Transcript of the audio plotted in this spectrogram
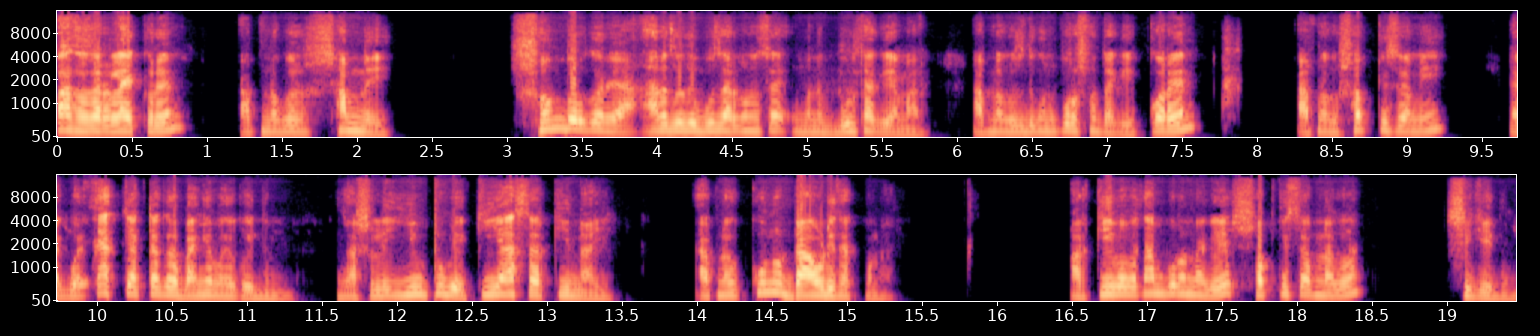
পাঁচ হাজার লাইক করেন। আপনাদের সামনে সুন্দর করে আর যদি বোঝার কোনো মানে ভুল থাকে আমার আপনাকে যদি কোনো প্রশ্ন থাকে, করেন। আপনাকে সবকিছু আমি একবার একটা একটা করে ভাঙে ভাঙে কই দিব আসলে ইউটিউবে কি আছে আর কি নাই। আপনার কোনো ডাউটই থাকব না। আর কীভাবে কাম করুন আগে সবকিছু আপনাকে শিখিয়ে দিন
